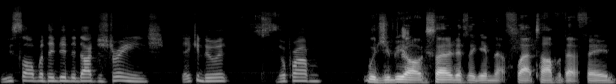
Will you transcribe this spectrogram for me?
you saw what they did to Doctor Strange, they can do it, no problem. Would you be all excited if they gave him that flat top with that fade?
